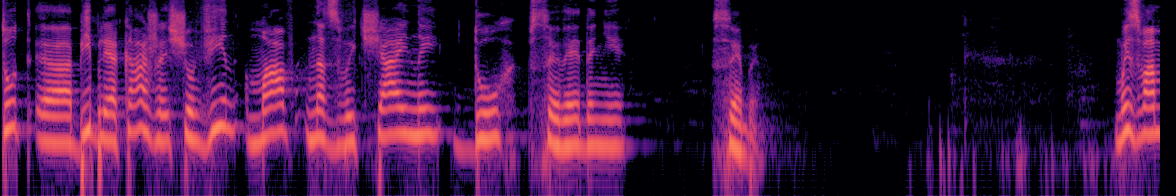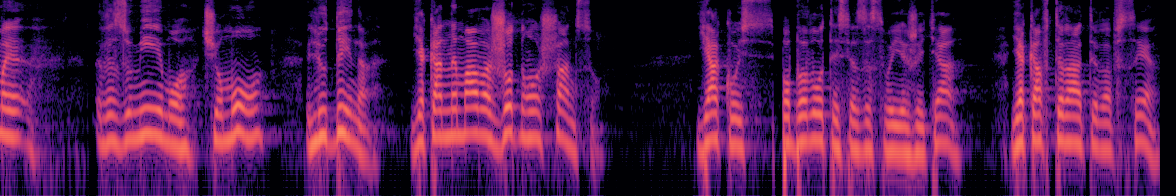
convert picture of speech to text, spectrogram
тут е, Біблія каже, що він мав надзвичайний дух всередині себе. Ми з вами розуміємо, чому людина, яка не мала жодного шансу якось поборотися за своє життя, яка втратила все,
